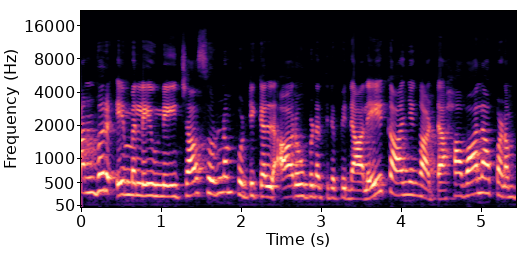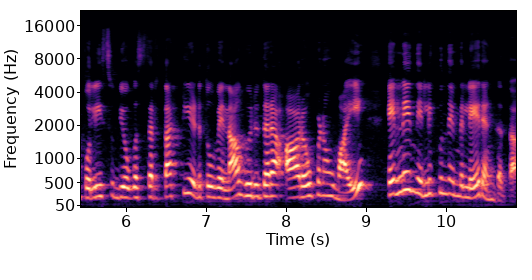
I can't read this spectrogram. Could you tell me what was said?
അൻവർ എം എൽ എ ഉന്നയിച്ച സ്വർണം പൊട്ടിക്കൽ ആരോപണത്തിന് പിന്നാലെ കാഞ്ഞങ്ങാട്ട് ഹവാല പണം പോലീസ് ഉദ്യോഗസ്ഥർ തട്ടിയെടുത്തുവെന്ന ഗുരുതര ആരോപണവുമായി N A Nellikkunnu M L A രംഗത്ത്.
